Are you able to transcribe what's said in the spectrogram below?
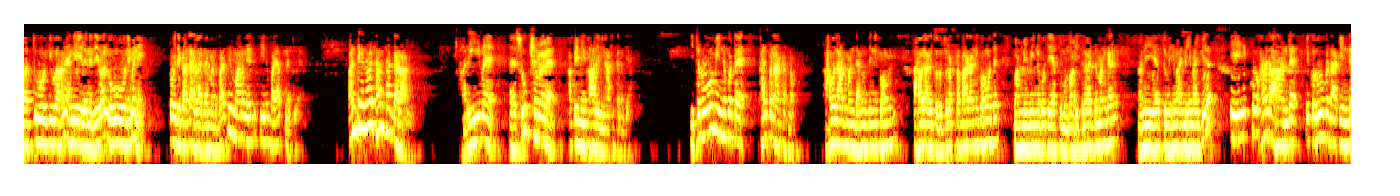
වස්තුවෝ කිව්වහම ඇඟේ එළෙන දේවල් ඕනෙම නෑ. ඔය දෙක අතහැරලා දැම්මට පස්සේ මරණයට තියෙන බයක් නැතුව. අන්තිම තමයි සංසග්ගරාමි. හරීම සූක්ෂමව අපේ මේ කාලේ විනාශ කරන දෙයක්. ඊතරෝම ඉන්නකොට කල්පනා කරනවා. අහවලාට මම දැනුම් දෙන්නේ කොහොමද? අහවලාගේ තොරතුරක් ලබා ගන්නේ කොහොමද? මම මේ ඉන්නකොට ඒත් මොනවද හිතනවද මං ගන්නේ? අනේ ඒත් මෙහිමයි මෙහිමයි කියලා ඒ එක්ක හඬ අහන්න, එක්ක රූප දකින්න,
